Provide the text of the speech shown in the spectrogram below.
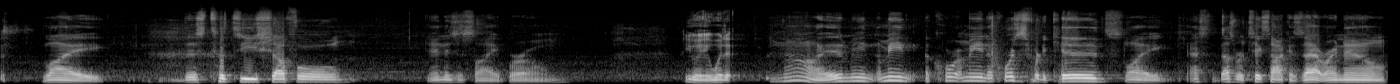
like this Toosie Shuffle, and it's just like, bro. You ain't with it. No, I mean, I mean, of course, I mean, of course, it's for the kids. Like that's that's where TikTok is at right now.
